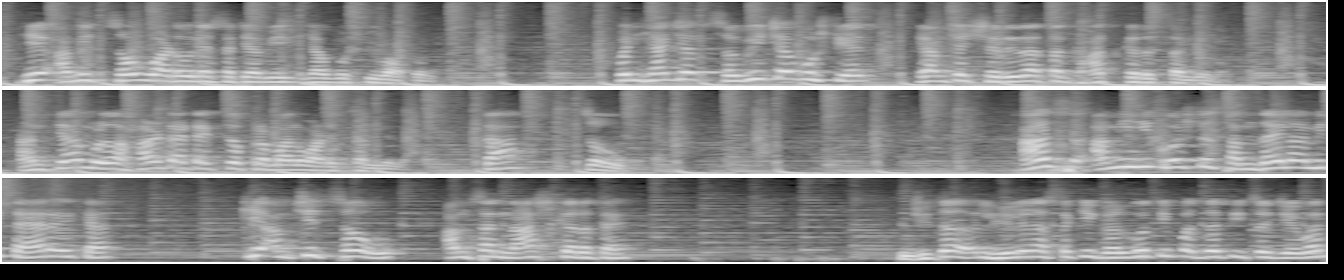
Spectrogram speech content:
हे आम्ही चव वाढवण्यासाठी आम्ही ह्या गोष्टी वापरतो. पण ह्या ज्या चवीच्या गोष्टी आहेत हे आमच्या शरीराचा घात करत चाललेला आहे. आणि त्यामुळं हार्ट अटॅकचं प्रमाण वाढत चाललेलं आहे. का? चव. आज आम्ही ही गोष्ट समजायला आम्ही तयार आहे का? की आमची चव आमचा नाश करत आहे. जिथं लिहिलेलं असतं की घरगुती पद्धतीचं जेवण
